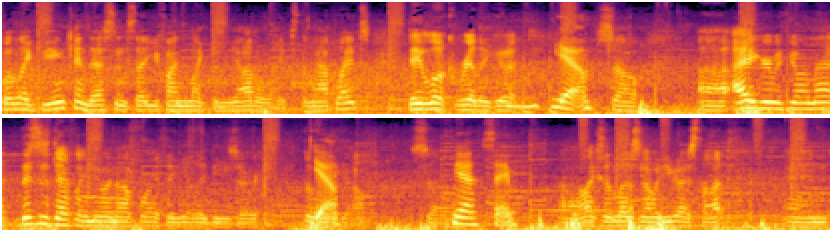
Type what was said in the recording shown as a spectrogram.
But like the incandescents that you find in like the Miata lights, the map lights, they look really good. yeah. So uh, I agree with you on that. This is definitely new enough where I think LEDs are the Yeah. way to go. So Yeah, same. uh, like I said, let us know what you guys thought and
